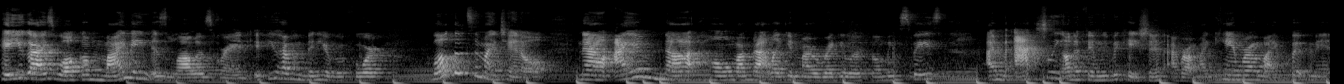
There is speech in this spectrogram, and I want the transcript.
Hey you guys, welcome. My name is Lala's Grand. If you haven't been here before, welcome to my channel. Now, I am not home. I'm not like in my regular filming space. I'm actually on a family vacation. I brought my camera, my equipment,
